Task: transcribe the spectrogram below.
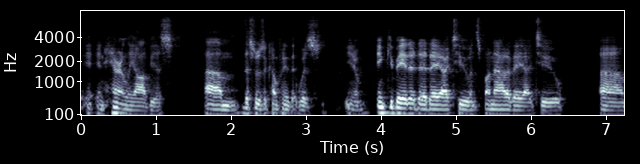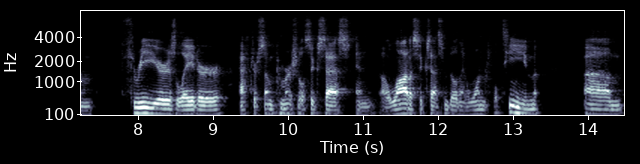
inherently obvious. Um, this was a company that was, you know, incubated at AI2 and spun out of AI2. Um, three years later, after some commercial success and a lot of success in building a wonderful team, um,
